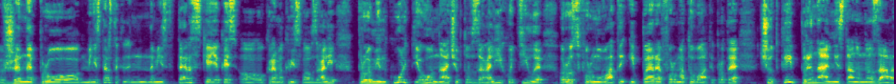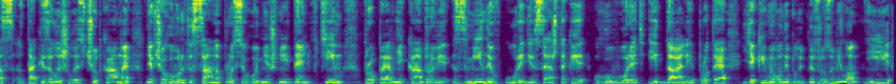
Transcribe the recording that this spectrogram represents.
вже не про міністерство, не міністерське якесь окреме крісло, а взагалі про мінкульт його, начебто, взагалі хотіли розформувати і переформатувати. Проте чутки, принаймні станом на зараз, так і залишились чутками, якщо говорити саме про сьогоднішній день. Втім, про певні кадрові зміни в уряді все ж таки говорять і далі про те, якими вони будуть незрозуміло. І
